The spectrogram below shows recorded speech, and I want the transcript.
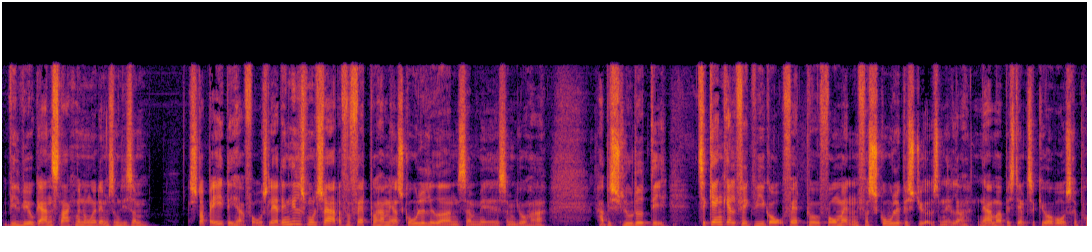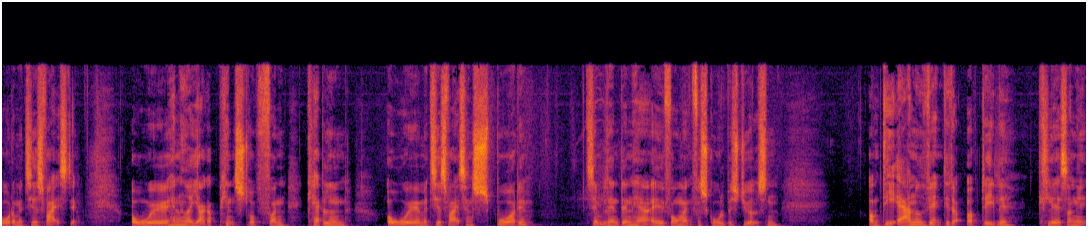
vil vi jo gerne snakke med nogle af dem, som ligesom står bag det her forslag. Og Det er en lille smule svært at få fat på ham her skolelederen, som, øh, som jo har, har besluttet det. Til gengæld fik vi i går fat på formanden for skolebestyrelsen, eller nærmere bestemt så gjorde vores reporter Mathias Weiss det. Og øh, han hedder Jakob Pindstrup von Kappelen. Og øh, Mathias Weiss han spurgte simpelthen den her øh, formand for skolebestyrelsen, om det er nødvendigt at opdele klasserne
